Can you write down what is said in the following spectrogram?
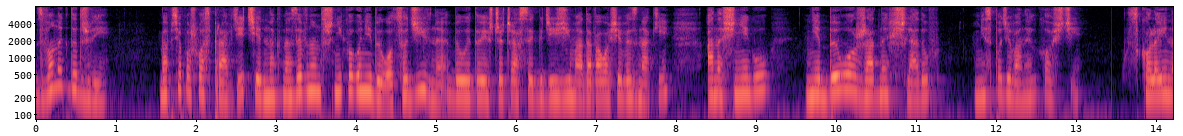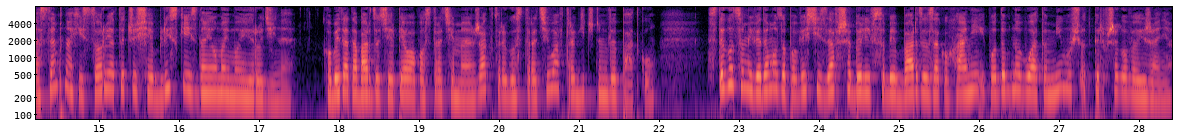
dzwonek do drzwi. Babcia poszła sprawdzić, jednak na zewnątrz nikogo nie było. Co dziwne, były to jeszcze czasy, gdzie zima dawała się we znaki, a na śniegu nie było żadnych śladów niespodziewanych gości. Z kolei następna historia tyczy się bliskiej znajomej mojej rodziny. Kobieta ta bardzo cierpiała po stracie męża, którego straciła w tragicznym wypadku. Z tego co mi wiadomo z opowieści, zawsze byli w sobie bardzo zakochani i podobno była to miłość od pierwszego wejrzenia.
